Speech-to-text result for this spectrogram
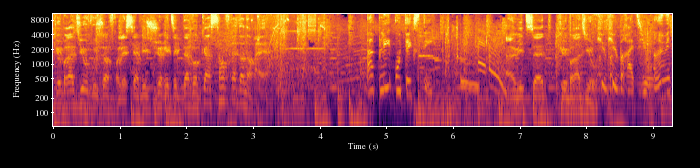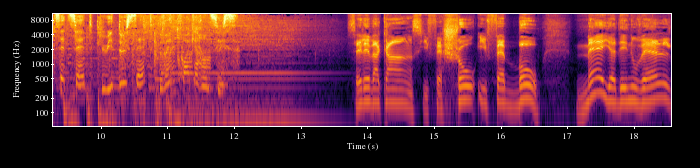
Cube Radio vous offre les services juridiques d'avocats sans frais d'honoraires. Appelez ou textez. 187 Cube Radio. Cube Radio. 1877 827 2346. C'est les vacances, il fait chaud, il fait beau. Mais il y a des nouvelles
